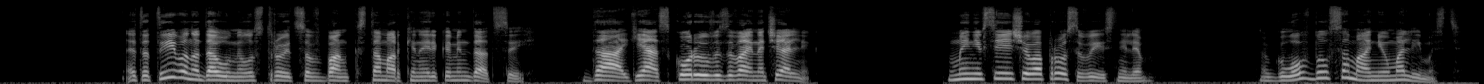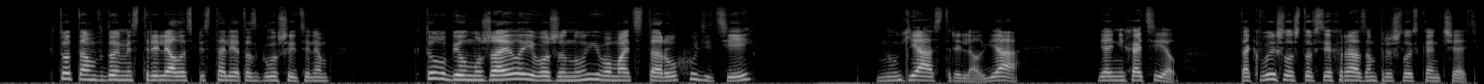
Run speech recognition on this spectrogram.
Это ты его надоумил устроиться в банк с Тамаркиной рекомендацией? Да, я, скорую вызывай, начальник. Мы не все еще вопросы выяснили. Глов был сама неумолимость. Кто там в доме стрелял из пистолета с глушителем? Кто убил Мужайла, его жену, его мать-старуху, детей? Ну, я стрелял, я. Я не хотел. Так вышло, что всех разом пришлось кончать.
